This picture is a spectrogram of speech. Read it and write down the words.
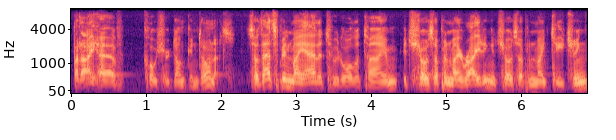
but I have kosher Dunkin' Donuts." So that's been my attitude all the time. It shows up in my writing, it shows up in my teaching.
